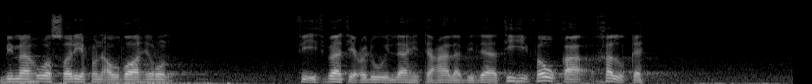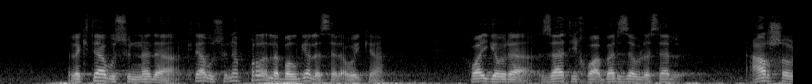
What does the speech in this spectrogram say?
بما هو صريح أو ظاهر في إثبات علو الله تعالى بذاته فوق خلقه لە کتاب و سنە دا کتاب و سنە پڕ لە بەڵگە لەسەر ئەوەی کە خی گەورە ذاتی خوا بەرزە و لەسەر عرشە و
